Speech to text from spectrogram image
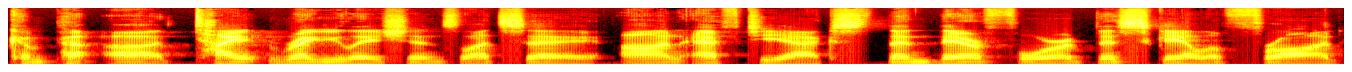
comp- uh, tight regulations, let's say, on FTX, then therefore this scale of fraud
